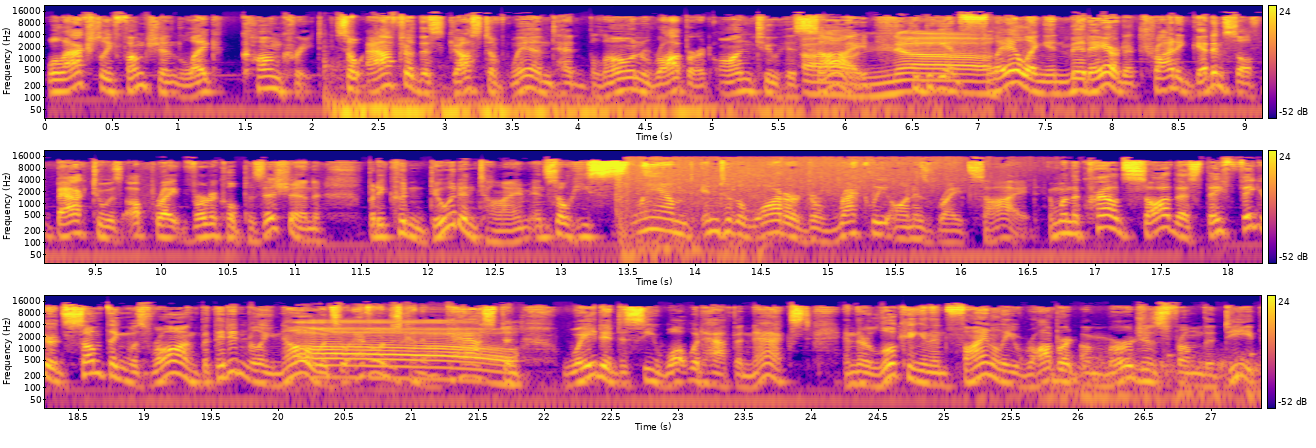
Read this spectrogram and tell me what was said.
will actually function like concrete. So after this gust of wind had blown Robert onto his oh, side, he no. began flailing in midair to try to get himself back to his upright vertical position, but he couldn't do it in time, and so he slammed into the water directly on his right side. And when the crowd saw this, they figured something was wrong, but they didn't really know, and so everyone just kind of oh. gasped and waited to see what would happen next. And they're looking, and then finally Robert emerges from the deep,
